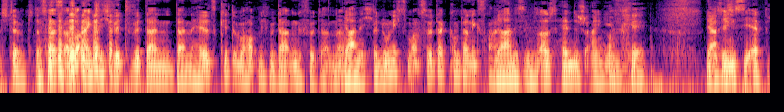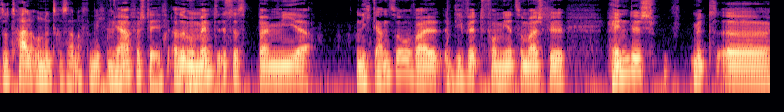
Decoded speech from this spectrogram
Stimmt. Das heißt also, eigentlich wird, wird dein, dein Health-Kit überhaupt nicht mit Daten gefüttert, ne? Gar nicht. Wenn du nichts machst, wird da, kommt da nichts rein. Gar nicht. Ich muss alles händisch eingeben. Okay. Ja, Deswegen ich, ist die App total uninteressant noch für mich. ja, verstehe ich. Also im Moment ist das bei mir nicht ganz so, weil die wird von mir zum Beispiel händisch mit äh,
